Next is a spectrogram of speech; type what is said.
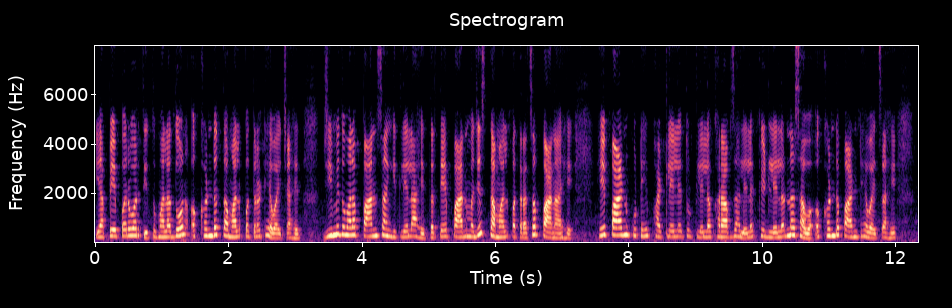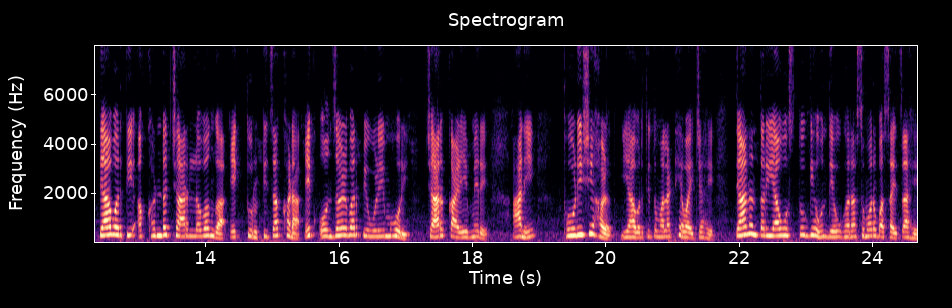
या पेपरवरती तुम्हाला दोन अखंड तमालपत्र ठेवायचे आहेत. जी मी तुम्हाला पान सांगितलेलं आहे तर ते पान म्हणजेच तमालपत्राचं पान आहे. हे पान कुठे फाटलेलं तुटलेलं खराब झालेलं किडलेलं नसावं. अखंड पान ठेवायचं आहे. त्यावरती अखंड चार लवंगा एक तुरटीचा खडा एक ओंजळभर पिवळी मोहरी चार काळे मिरे आणि थोडीशी हळद यावरती तुम्हाला ठेवायची आहे. त्यानंतर या वस्तू घेऊन देवघरासमोर बसायचं आहे.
